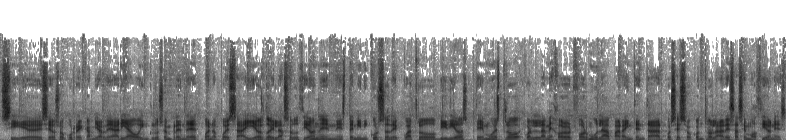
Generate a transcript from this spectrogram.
si eh, se os ocurre cambiar de área o incluso emprender. Bueno, pues ahí os doy la solución. En este mini curso de cuatro vídeos te muestro cuál es la mejor fórmula para intentar pues eso, controlar esas emociones.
